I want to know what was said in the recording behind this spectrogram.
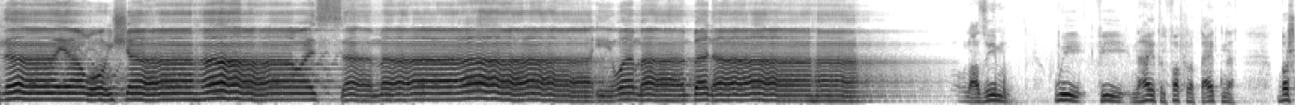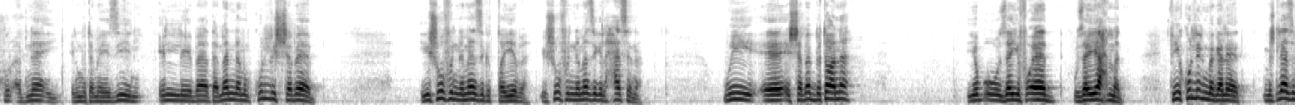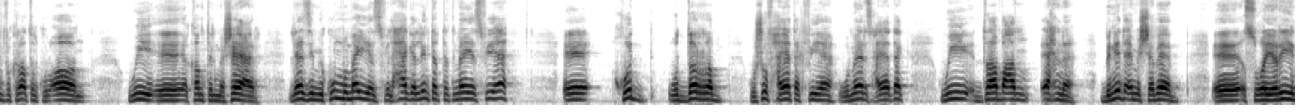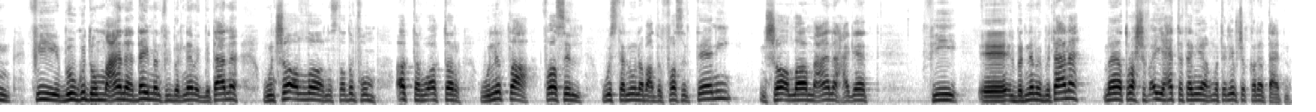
إذا يغشاها والسماء وما بناها العظيم وفي نهاية الفقرة بتاعتنا بشكر أبنائي المتميزين اللي بتمنى من كل الشباب يشوف النماذج الطيبة يشوف النماذج الحسنة. والشباب بتوعنا يبقوا زي فؤاد وزي أحمد في كل المجالات. مش لازم في قراءة القرآن وإقامة المشاعر لازم يكون مميز في الحاجة اللي أنت بتتميز فيها. آه، خد واتدرب وشوف حياتك فيها ومارس حياتك. وطبعا إحنا بندعم الشباب آه، الصغيرين في بوجودهم معانا دايما في البرنامج بتاعنا. وإن شاء الله نستضيفهم أكتر وأكتر ونطلع فاصل واستنونا بعد الفاصل تاني. إن شاء الله معانا حاجات في آه، البرنامج بتاعنا. ما تروحش في أي حتة تانية وما تقلبش القناة بتاعتنا.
